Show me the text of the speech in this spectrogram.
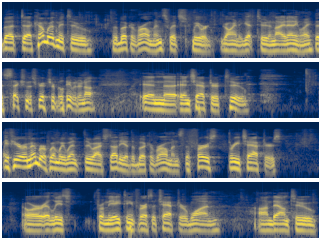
But uh, come with me to the book of Romans, which we were going to get to tonight anyway. This section of scripture, believe it or not, in uh, in chapter two. If you remember when we went through our study of the book of Romans, the first three chapters, or at least from the 18th verse of chapter one on down to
